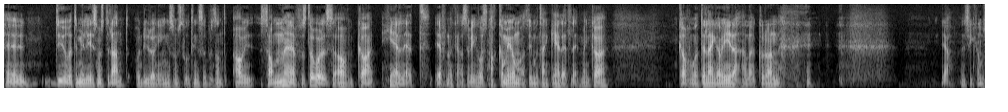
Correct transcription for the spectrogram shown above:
eh, du Rødt Emilie som student og du Dag Inge som stortingsrepresentant, har vi samme forståelse av hva helhet er for noe? Altså Vi snakker mye om at vi må tenke helhetlig, men hva, hva på en måte legger vi i det? Eller hvordan Ja, jeg vet ikke om,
